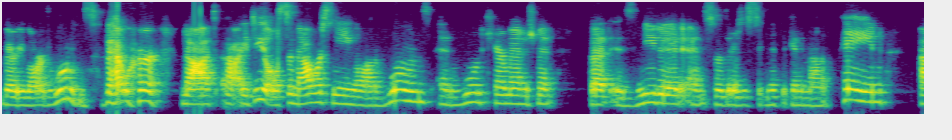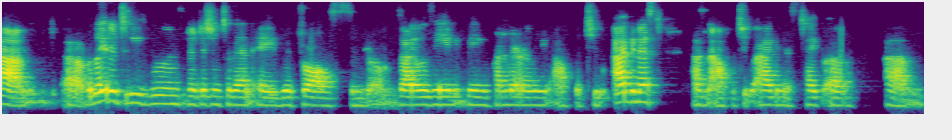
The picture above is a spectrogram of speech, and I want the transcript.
very large wounds that were not uh, ideal. So now we're seeing a lot of wounds and wound care management that is needed. And so there's a significant amount of pain um, uh, related to these wounds, in addition to then a withdrawal syndrome. Xylazine being primarily an alpha 2 agonist has an alpha 2 agonist type of um,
